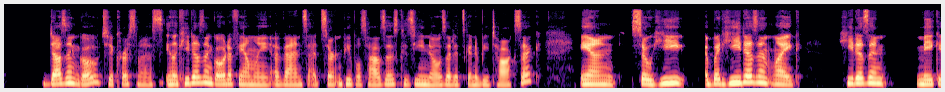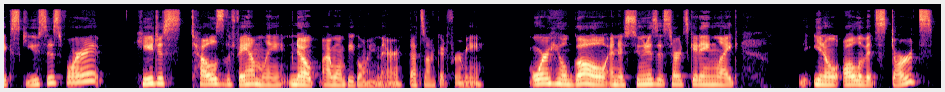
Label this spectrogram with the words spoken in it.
doesn't go to Christmas. Like he doesn't go to family events at certain people's houses because he knows that it's going to be toxic. And so he, but he doesn't like, he doesn't make excuses for it. He just tells the family, nope, I won't be going there. That's not good for me. Or he'll go. And as soon as it starts getting like, you know, all of it starts,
